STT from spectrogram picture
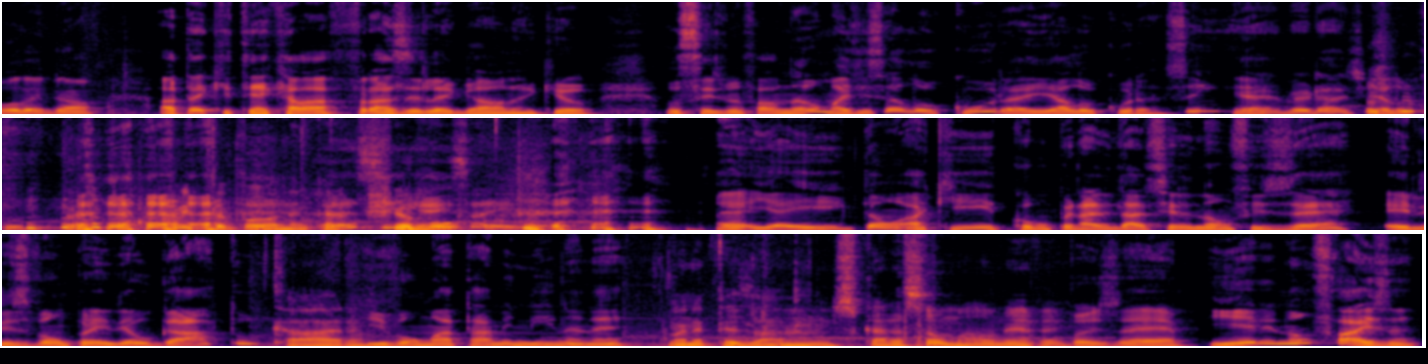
Pô, legal. Até que tem aquela frase legal, né? Que o, o Sandman fala, não, mas isso é loucura. E a loucura, sim, é verdade, é loucura. Muito bom, né, cara? É, sim, Chamou. é isso aí. É, e aí, então, aqui, como penalidade, se ele não fizer, eles vão prender o gato Cara, e vão matar a menina, né? mano, é pesado. Hum, os caras são mal, né, velho? Pois é. E ele não faz, né?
